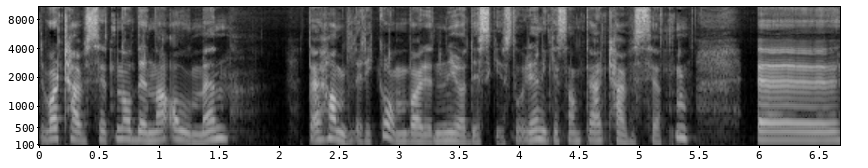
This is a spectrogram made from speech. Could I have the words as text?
Det var tausheten, og den er allmenn. Det handler ikke om bare den jødiske historien, ikke sant? det er tausheten. Uh,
